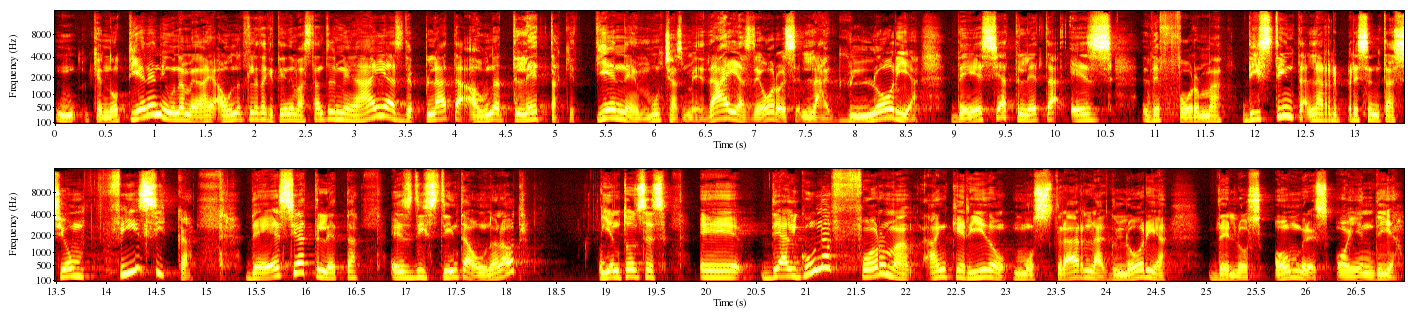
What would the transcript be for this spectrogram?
mm, que no tiene ninguna medalla, a un atleta que tiene bastantes medallas de plata, a un atleta que tiene muchas medallas de oro, es la gloria de ese atleta es de forma distinta. La representación física de ese atleta es distinta una a la otra. Y entonces, eh, de alguna forma han querido mostrar la gloria de los hombres hoy en día.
